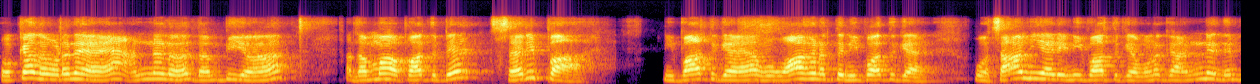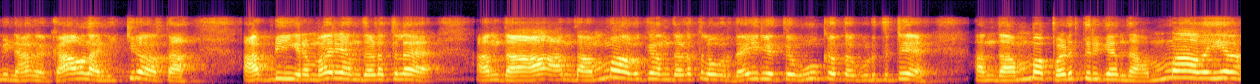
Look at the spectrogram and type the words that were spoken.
உட்காந்த உடனே அண்ணனும் தம்பியும் அந்த அம்மாவை பார்த்துட்டு சரிப்பா நீ பார்த்துக்க உன் வாகனத்தை நீ பார்த்துக்க உன் சாமியாடி நீ பார்த்துக்க உனக்கு அண்ணன் தம்பி நாங்கள் காவலாக நிற்கிறோம் அத்தா. அப்படிங்கிற மாதிரி அந்த இடத்துல அந்த அந்த அம்மாவுக்கு அந்த இடத்துல ஒரு தைரியத்தை ஊக்கத்தை கொடுத்துட்டு அந்த அம்மா படுத்திருக்க அந்த அம்மாவையும்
